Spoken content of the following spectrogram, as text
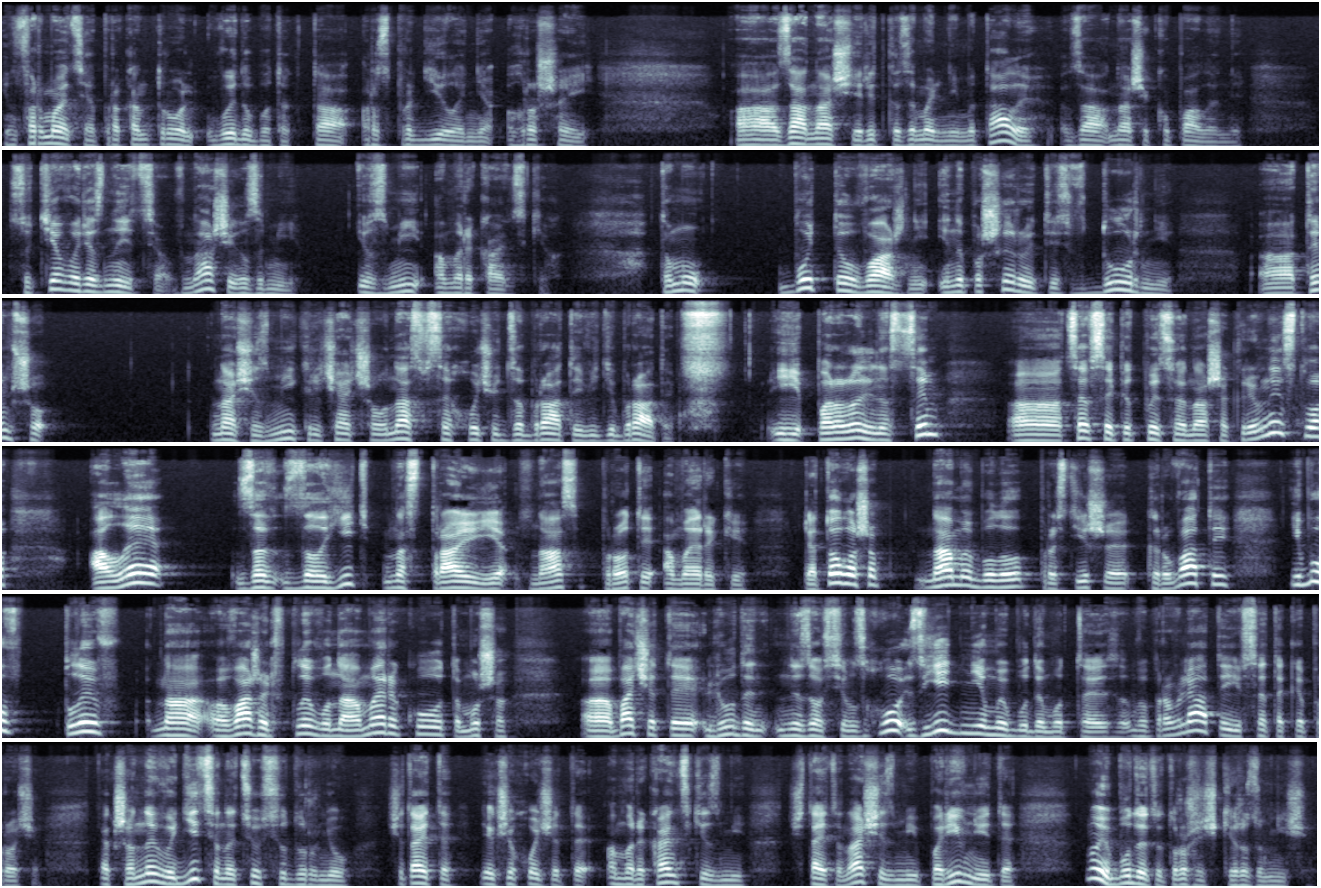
Інформація про контроль, видобуток та розподілення грошей за наші рідкоземельні метали, за наші копалини, суттєва різниця в наших ЗМІ і в ЗМІ американських. Тому будьте уважні і не поширюйтесь в дурні тим, що наші ЗМІ кричать, що у нас все хочуть забрати і відібрати. І паралельно з цим це все підписує наше керівництво, але заздалегідь настраює нас проти Америки для того, щоб нами було простіше керувати і був вплив на важель впливу на Америку, тому що. е, Бачите, люди не зовсім згідні, ми будемо це виправляти і все таке проче. Так що не ведіться на цю всю дурню. Читайте, якщо хочете, американські ЗМІ, читайте наші ЗМІ, порівнюйте, ну і будете трошечки розумніші.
